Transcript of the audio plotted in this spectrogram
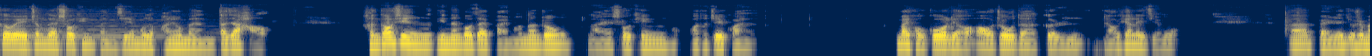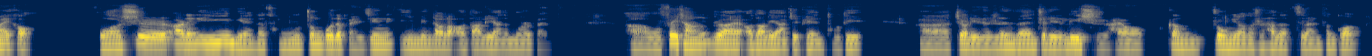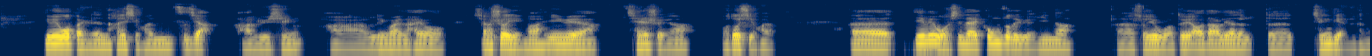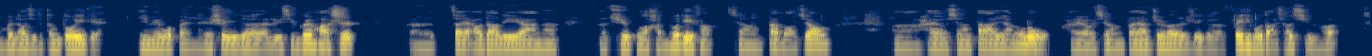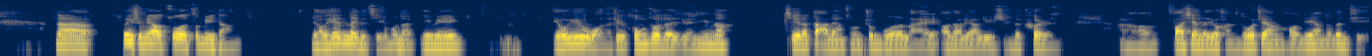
各位正在收听本节目的朋友们，大家好！很高兴您能够在百忙当中来收听我的这款麦口锅聊澳洲的个人聊天类节目。呃，本人就是 Michael，我是二零一一年的从中国的北京移民到了澳大利亚的墨尔本。啊，我非常热爱澳大利亚这片土地，啊，这里的人文、这里的历史，还有更重要的是它的自然风光。因为我本人很喜欢自驾。啊，旅行啊，另外呢，还有像摄影啊、音乐啊、潜水啊，我都喜欢。呃，因为我现在工作的原因呢，呃，所以我对澳大利亚的的景点呢可能会了解的更多一点。因为我本人是一个旅行规划师，呃，在澳大利亚呢，呃，去过很多地方，像大堡礁啊，还有像大洋路，还有像大家知道的这个飞利普岛小企鹅。那为什么要做这么一档聊天类的节目呢？因为由于我的这个工作的原因呢，接了大量从中国来澳大利亚旅行的客人，啊，发现了有很多这样或那样的问题。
